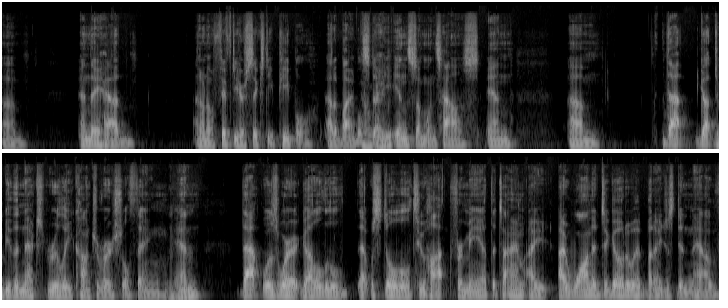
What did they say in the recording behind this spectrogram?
um, and they had I don't know fifty or sixty people at a Bible study in someone's house, and um, that got to be the next really controversial thing, and that was where it got a little. That was still a little too hot for me at the time. I I wanted to go to it, but I just didn't have.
